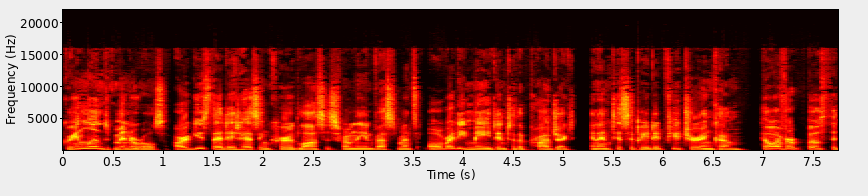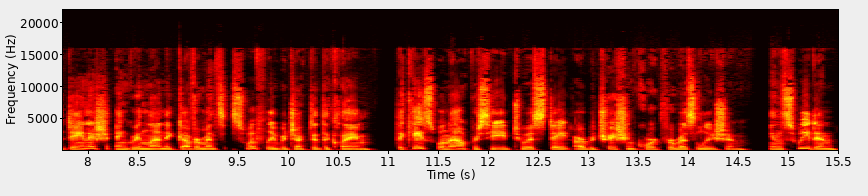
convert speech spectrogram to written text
Greenland Minerals argues that it has incurred losses from the investments already made into the project and anticipated future income. However, both the Danish and Greenlandic governments swiftly rejected the claim. The case will now proceed to a state arbitration court for resolution. In Sweden,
